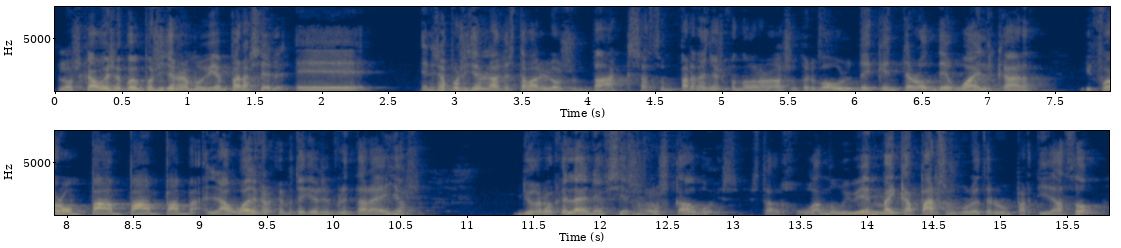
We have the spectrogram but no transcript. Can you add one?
los Cowboys se pueden posicionar muy bien para ser eh, en esa posición en la que estaban los Bucks hace un par de años cuando ganaron la Super Bowl, de que entraron de wild card y fueron pam, pam, pam, pam. La wildcard que no te quieres enfrentar a ellos. Yo creo que la NFC son los Cowboys. Están jugando muy bien. Micah Parsons volvió a tener un partidazo.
